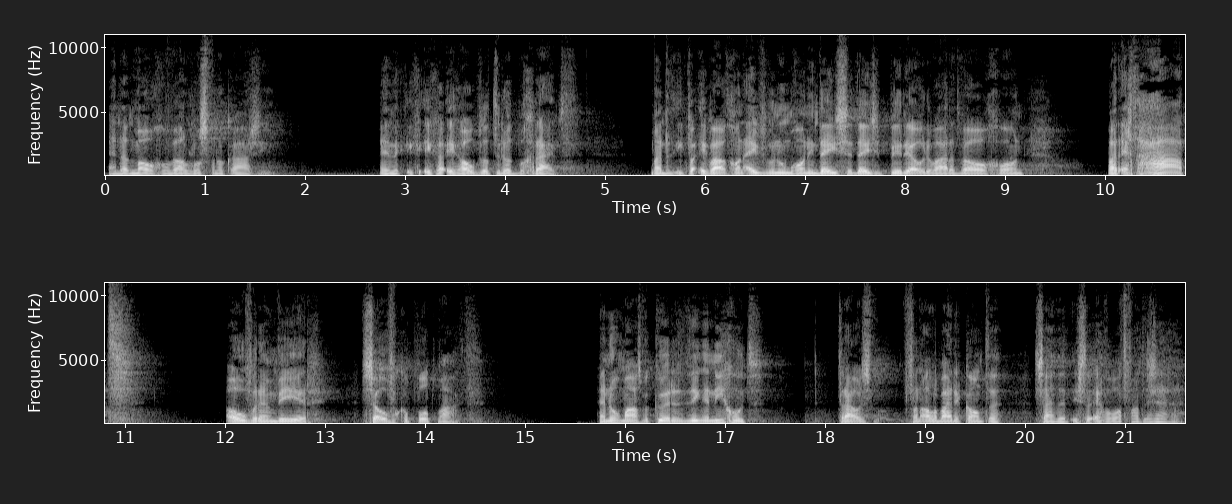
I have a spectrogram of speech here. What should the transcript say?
En dat mogen we wel los van elkaar zien. En ik, ik, ik, ik hoop dat u dat begrijpt. Maar ik, ik wou het gewoon even benoemen, gewoon in deze, deze periode waar het wel gewoon, waar echt haat over en weer zoveel kapot maakt. En nogmaals, we keuren de dingen niet goed. Trouwens, van allebei de kanten zijn er, is er echt wel wat van te zeggen.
